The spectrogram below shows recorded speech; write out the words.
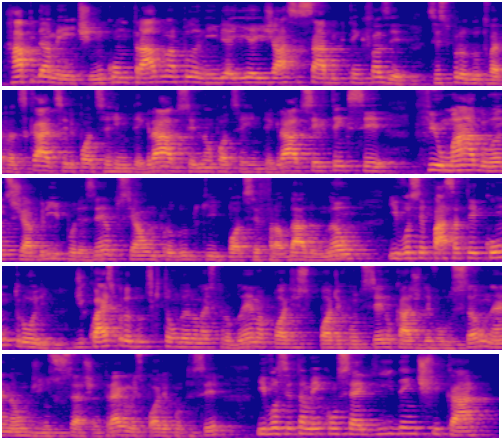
rapidamente encontrado na planilha e aí já se sabe o que tem que fazer. Se esse produto vai para descarte, se ele pode ser reintegrado, se ele não pode ser reintegrado, se ele tem que ser filmado antes de abrir, por exemplo, se é um produto que pode ser fraudado ou não, e você passa a ter controle de quais produtos que estão dando mais problema, pode, pode acontecer no caso de devolução, né, não de insucesso de entrega, mas pode acontecer, e você também consegue identificar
